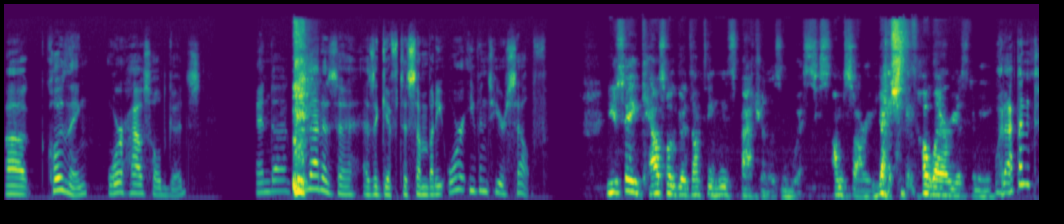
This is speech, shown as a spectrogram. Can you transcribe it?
uh, clothing or household goods and uh, give that as a as a gift to somebody or even to yourself You say household goods, I'm thinking spatulas and whisks. I'm sorry. That's just hilarious to me. what happened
